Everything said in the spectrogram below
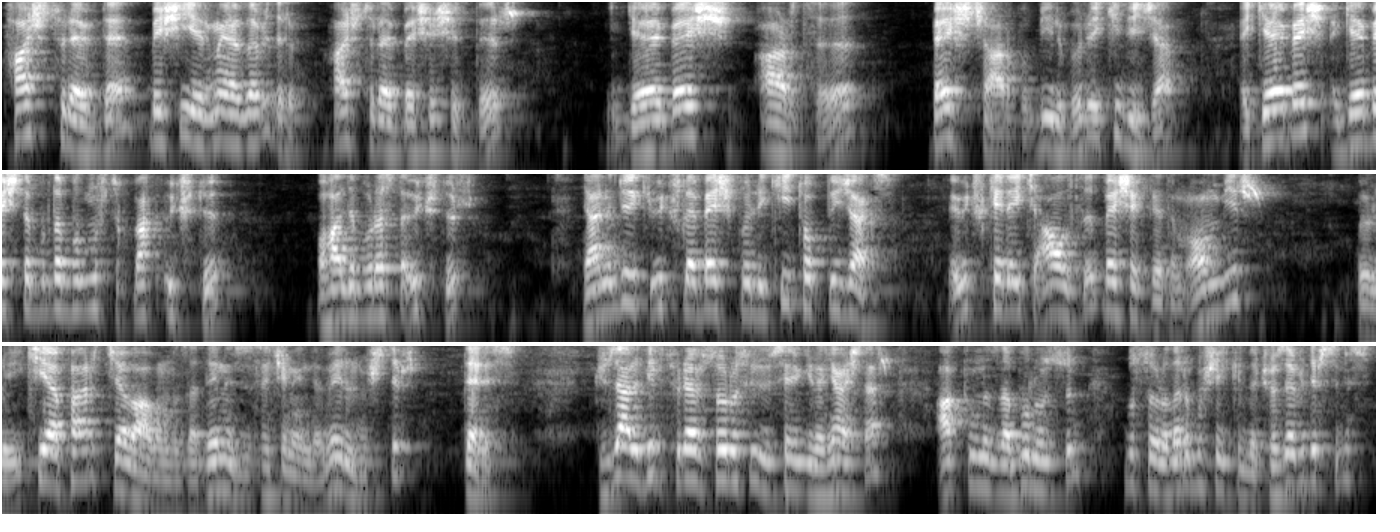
h türevde 5'i yerine yazabilirim. h türev 5 eşittir. g5 artı 5 çarpı 1 bölü 2 diyeceğim. E g5, e g5 de burada bulmuştuk bak 3'tü. O halde burası da 3'tür. Yani diyor ki 3 ile 5 bölü 2'yi toplayacaksın. E 3 kere 2 6 5 ekledim 11 bölü 2 yapar. Cevabımıza denizli seçeneğinde verilmiştir deriz. Güzel bir türev sorusuydu sevgili gençler. Aklınızda bulunsun. Bu soruları bu şekilde çözebilirsiniz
